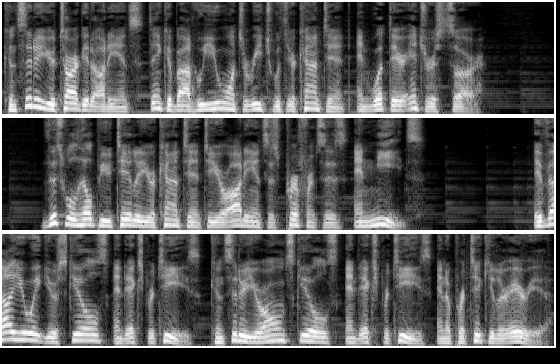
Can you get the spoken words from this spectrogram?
Consider your target audience, think about who you want to reach with your content and what their interests are. This will help you tailor your content to your audience's preferences and needs. Evaluate your skills and expertise. Consider your own skills and expertise in a particular area.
